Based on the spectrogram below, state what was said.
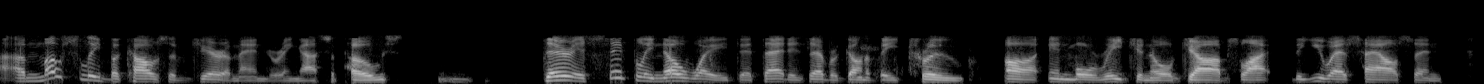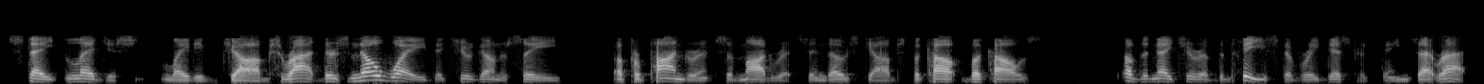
uh, mostly because of gerrymandering, I suppose. There is simply no way that that is ever going to be true uh, in more regional jobs like the U.S. House and state legislative jobs, right? There's no way that you're going to see a preponderance of moderates in those jobs because because of the nature of the beast of redistricting. Is that right?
